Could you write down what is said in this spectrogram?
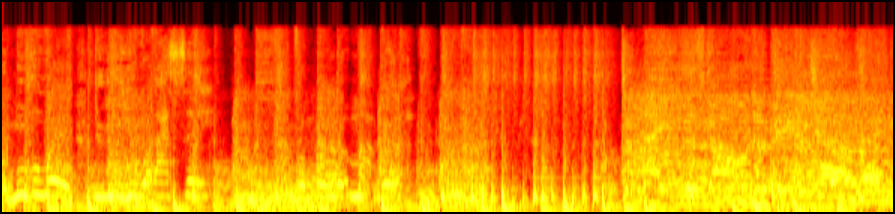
You move away, do you hear what I say? From under my breath. Tonight there's gonna be a jailbreak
